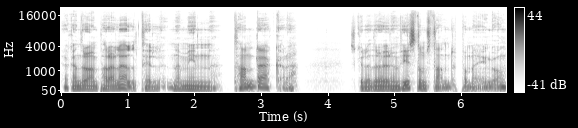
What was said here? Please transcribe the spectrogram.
Jag kan dra en parallell till när min tandläkare skulle dra ur en visdomstand på mig en gång.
